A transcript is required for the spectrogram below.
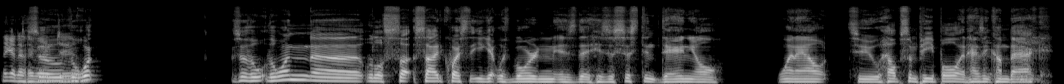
they got nothing so to do. the one so the the one uh, little su- side quest that you get with Mordin is that his assistant Daniel went out to help some people and hasn't come back.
